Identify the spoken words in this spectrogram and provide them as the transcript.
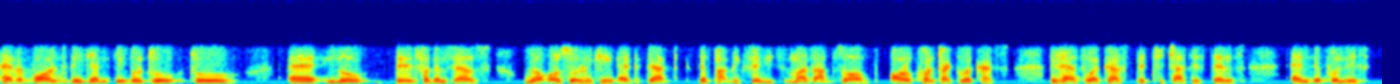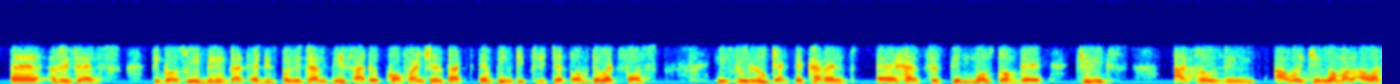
have a bond, they can able to to uh, you know build for themselves. We are also looking at that the public service must absorb all contract workers, the health workers, the teacher assistants, and the police uh, reserves. Because we believe that at this point in time, these are the core functions that have been depleted of the workforce. If you look at the current uh, health system, most of the clinics are closing, are working normal hours,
